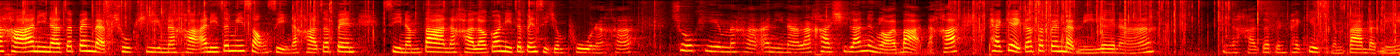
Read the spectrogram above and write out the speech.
นะคะ อันนี้นะจะเป็นแบบชูครีมนะคะ อันนี้จะมี 2 สีนะคะ จะเป็นสีน้ำตาลนะคะ แล้วก็อันนี้จะเป็นสีชมพูนะคะ ชูครีมนะคะ อันนี้นะราคาชิ้นละ 100 บาทนะคะ แพ็กเกจก็จะเป็นแบบนี้เลยนะนี่นะคะ จะเป็นแพ็กเกจสีน้ำตาลแบบนี้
